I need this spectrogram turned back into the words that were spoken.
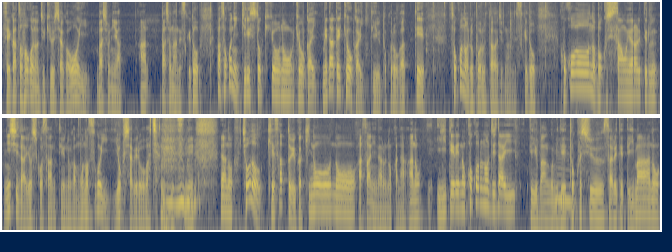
生活保護の受給者が多い場所にああ場所なんですけど、まあ、そこにキリスト教の教会目立て教会っていうところがあってそこのルポルタージュなんですけどここの牧師さんをやられてる西田よし子さんっていうのがものすごいよくしゃべるおばちゃんでですね。あのちょうど今朝というか昨日の朝になるのかな。あの E テレの「心の時代」っていう番組で特集されてて、うん、今あの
